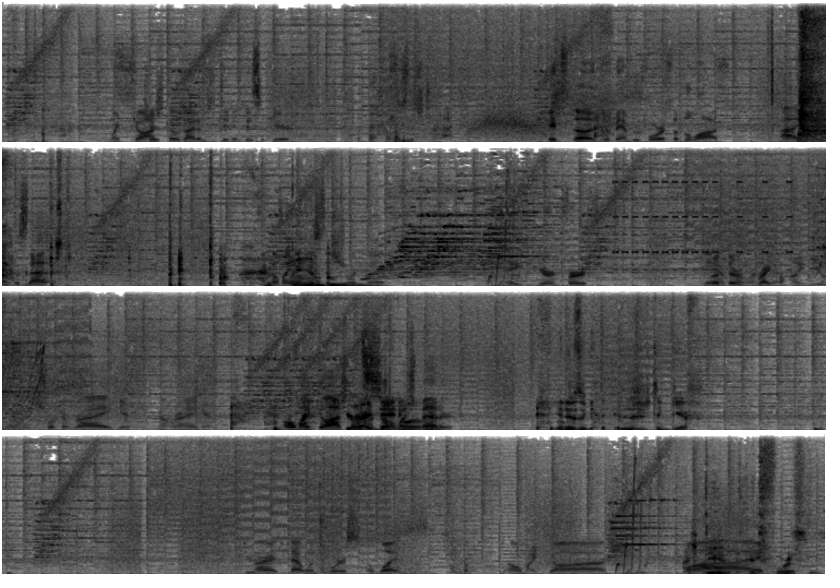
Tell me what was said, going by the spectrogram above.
my gosh, those items didn't disappear. What the hell is this track? It's uh, the bamboo forest of the lost. Ah, I see. Was that? I hope I didn't miss the shortcut. Hey, you're in first, Yeah, but they're right that. behind you. Yeah, There's a shortcut right here. Not right here. Oh my gosh, You're that's right, so Daniel. much better. It is. A, it is just a GIF. All right, that one's worse. Uh, what? Oh my gosh. Why? Dude, it's forces.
